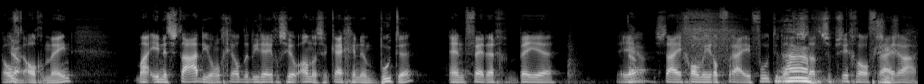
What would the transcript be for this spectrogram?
over Ja. het algemeen. Maar in het stadion gelden die regels heel anders. Dan krijg je een boete en verder ben je... Ja, Ja. sta je gewoon weer op vrije voeten. Dat, is, dat is op zich wel vrij raar.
